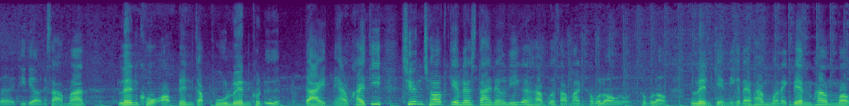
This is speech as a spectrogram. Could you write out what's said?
เลยทีเดียวสามารถเล่นโคออฟเล่นกับผู้เล่นคนอื่นได้นะครับ ใครที่ชื่นชอบเกมแนวสไตล์แนวนี้ก็นะครับ ก็สามารถเข้ามาลองโหลดเข้ามาลองเล่นเกมนี้กันได้ภาพมองในเป็นภาพมอง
